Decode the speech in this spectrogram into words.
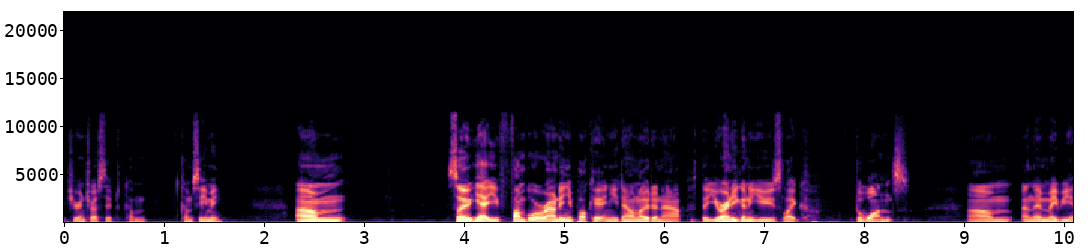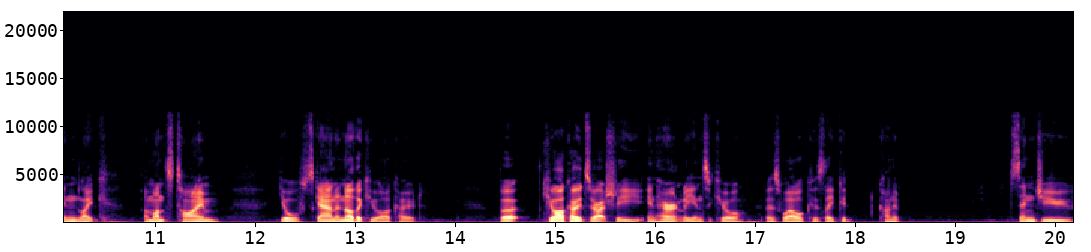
If you're interested, come come see me. Um, so yeah, you fumble around in your pocket and you download an app that you're only going to use like the once, um, and then maybe in like a month's time, you'll scan another QR code. But QR codes are actually inherently insecure as well because they could kind of send you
